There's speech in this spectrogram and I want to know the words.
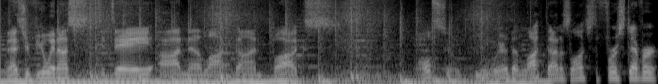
And as you're viewing us today on uh, Locked On Bucks, also be aware that Locked On has launched the first ever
